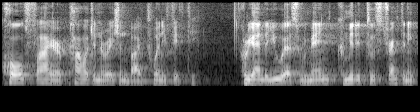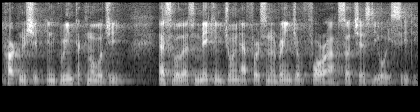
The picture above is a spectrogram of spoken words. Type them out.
coal-fired power generation by 2050. Korea and the US remain committed to strengthening partnership in green technology as well as making joint efforts in a range of fora such as the OECD,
